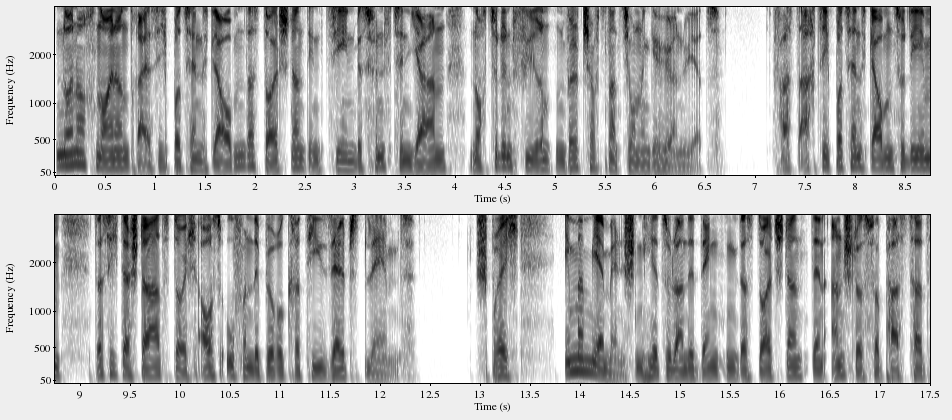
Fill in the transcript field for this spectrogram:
Nur noch 39 Prozent glauben, dass Deutschland in 10 bis 15 Jahren noch zu den führenden Wirtschaftsnationen gehören wird. Fast 80 Prozent glauben zudem, dass sich der Staat durch ausufernde Bürokratie selbst lähmt. Sprich, Immer mehr Menschen hierzulande denken, dass Deutschland den Anschluss verpasst hat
